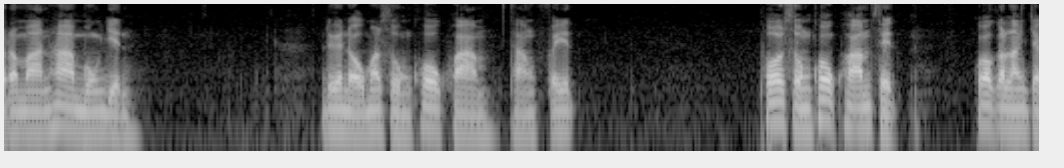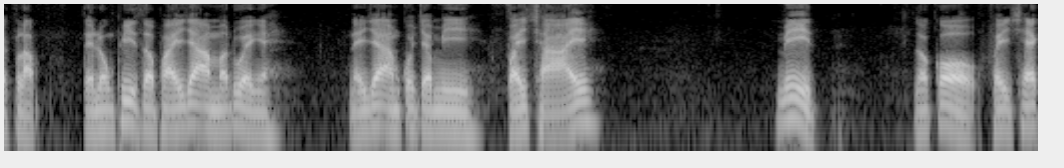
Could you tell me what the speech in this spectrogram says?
ประมาณห้าโมงเย็น เดินออกมาส่งข้อความทางเฟซ พอส่งข้อความเสร็จก็กำลังจะกลับ แต่หลวงพี่สะพายย่ามมาด้วยไง ในย่ามก็จะมีไฟฉาย มีด แล้วก็ไฟแช็ก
